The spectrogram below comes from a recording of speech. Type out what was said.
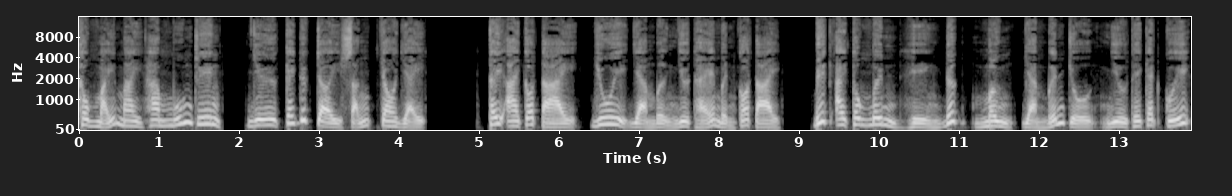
không mảy may ham muốn riêng, như cái đức trời sẵn cho vậy. Thấy ai có tài, vui và mừng như thể mình có tài, biết ai thông minh, hiền đức, mừng và mến chuộng như thế cách quý.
